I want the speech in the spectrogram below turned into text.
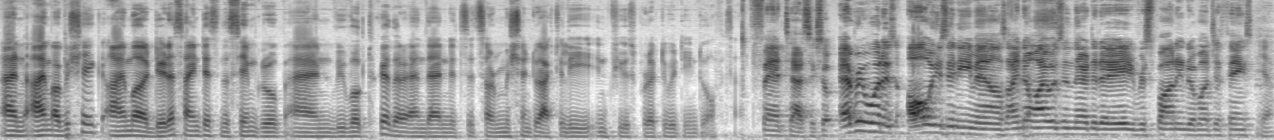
And I'm Abhishek. I'm a data scientist in the same group, and we work together. And then it's it's our mission to actually infuse productivity into Office apps. Fantastic. So everyone is always in emails. I know I was in there today responding to a bunch of things. Yeah.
